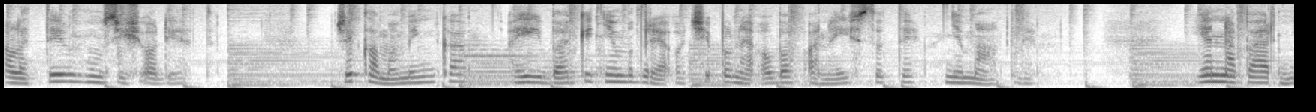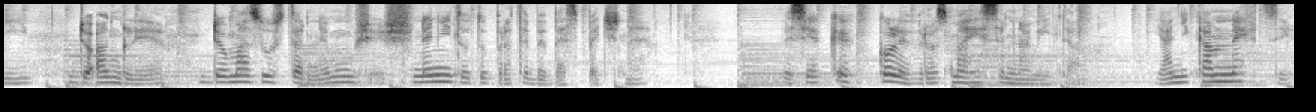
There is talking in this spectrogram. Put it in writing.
ale ty musíš odjet. Řekla maminka a její blanketně modré oči plné obav a nejistoty mě mátly. Jen na pár dní, do Anglie. Doma zůstat nemůžeš, není to tu pro tebe bezpečné. Bez jakékoliv rozmahy jsem namítal. Já nikam nechci,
